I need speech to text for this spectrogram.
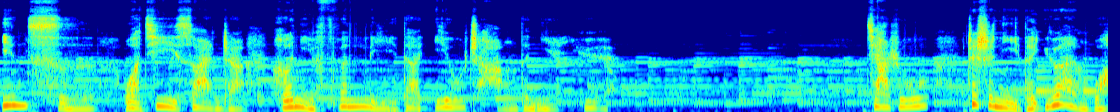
因此，我计算着和你分离的悠长的年月。假如这是你的愿望，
